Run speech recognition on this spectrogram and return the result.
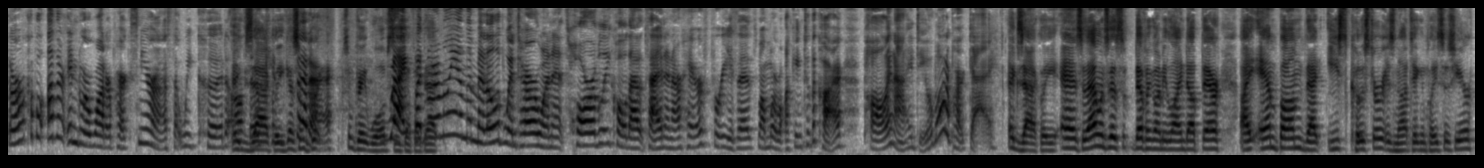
there are a couple other indoor water parks near us that we could also exactly. Got some consider. great, some great wolves and Right, stuff but like that. normally in the middle of winter when it's horribly cold outside and our hair freezes when we're walking to the car, Paul and I do a water park day. Exactly. And so that one's definitely going to be lined up there. I am bummed that East Coaster is not taking place this year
